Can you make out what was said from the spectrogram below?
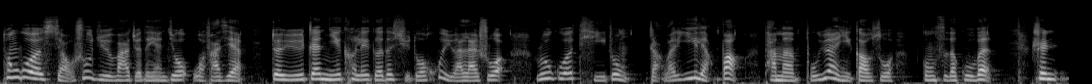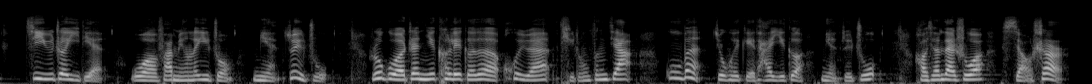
通过小数据挖掘的研究，我发现，对于珍妮·克雷格的许多会员来说，如果体重长了一两磅，他们不愿意告诉公司的顾问。甚基于这一点，我发明了一种免罪珠。如果珍妮·克雷格的会员体重增加，顾问就会给他一个免罪珠，好像在说小事儿、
